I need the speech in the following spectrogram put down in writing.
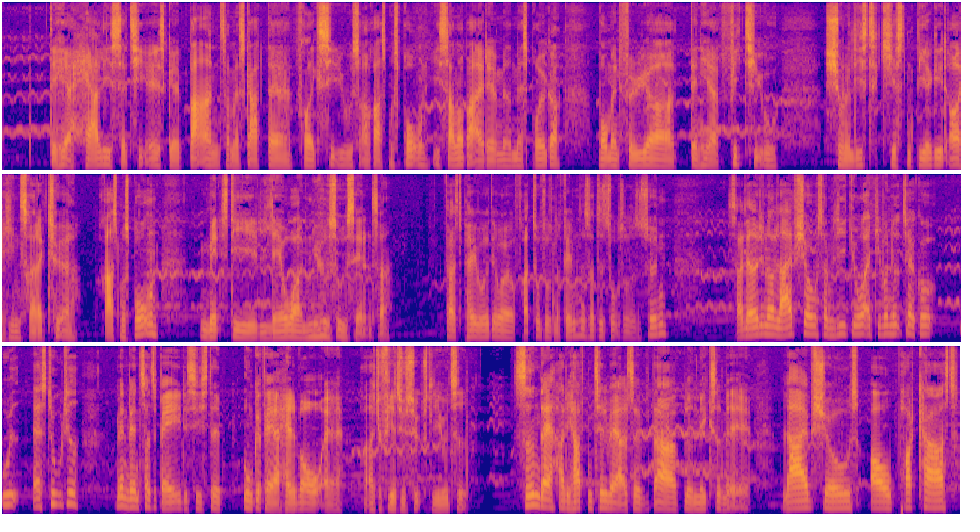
det her herlige satiriske barn, som er skabt af Frederik Silius og Rasmus Broen i samarbejde med Mads Brygger, hvor man følger den her fiktive journalist Kirsten Birgit og hendes redaktør Rasmus Broen, mens de laver nyhedsudsendelser. Første periode, det var jo fra 2015 og så til 2017. Så lavede de noget live show, som lige gjorde, at de var nødt til at gå ud af studiet, men vendte så tilbage i det sidste ungefær halve år af Radio 24-7's levetid. Siden da har de haft en tilværelse, der er blevet mixet med live shows og podcast.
